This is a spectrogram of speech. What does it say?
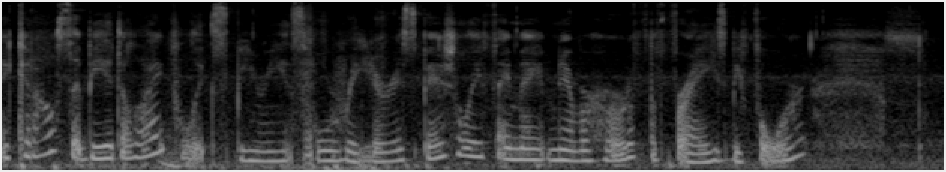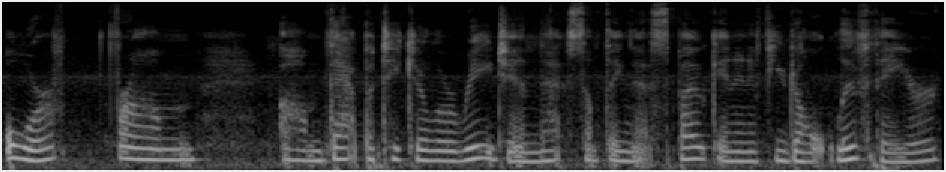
It could also be a delightful experience for a reader, especially if they may have never heard of the phrase before or from um, that particular region, that's something that's spoken, and if you don't live there,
